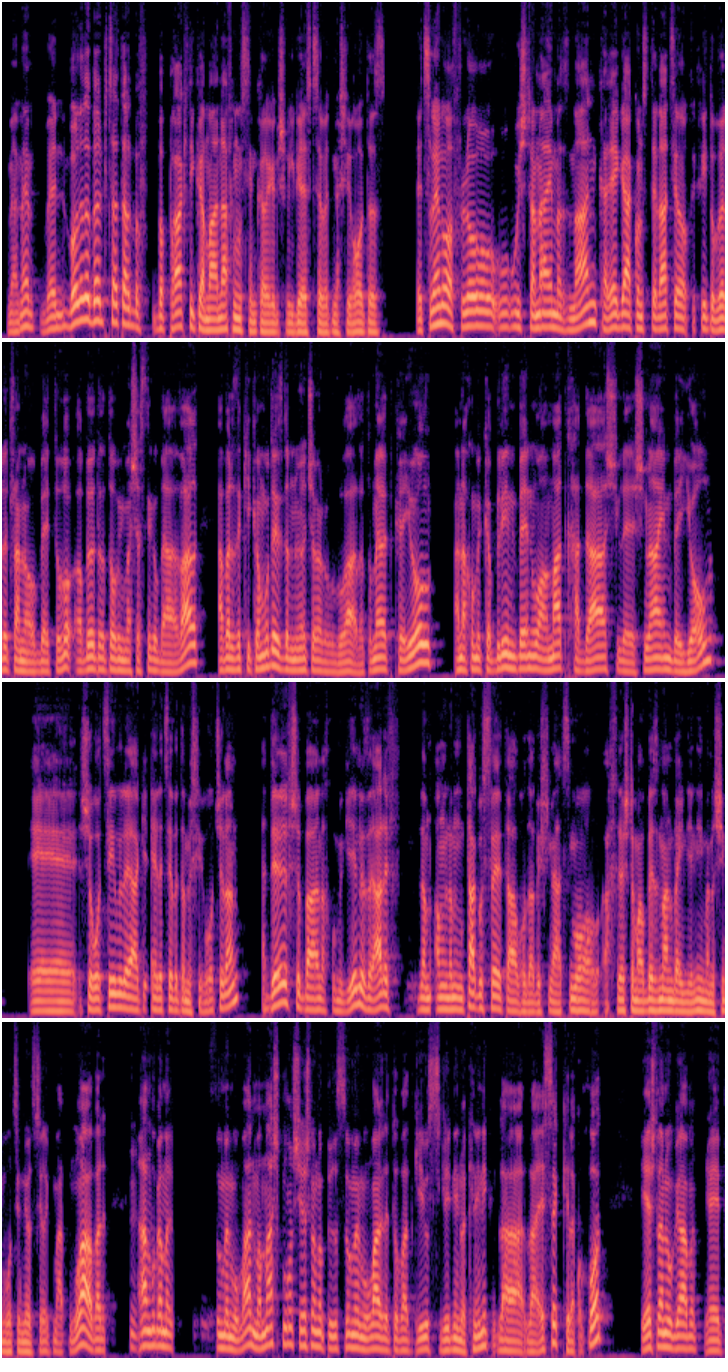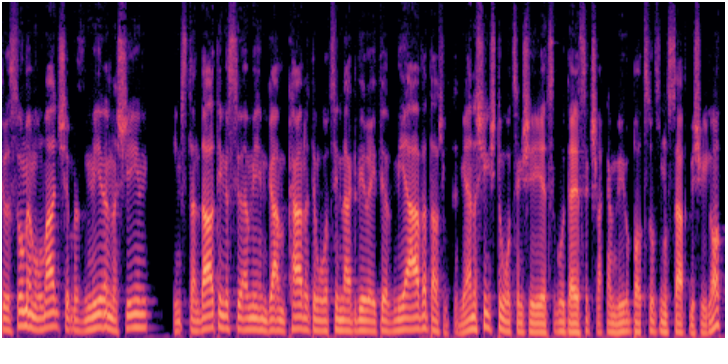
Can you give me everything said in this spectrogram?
מהמם. בואו נדבר קצת על בפרקטיקה מה אנחנו עושים כרגע בשביל לגייס צוות מכירות. אז אצלנו הפלואו הוא, הוא השתנה עם הזמן, כרגע הקונסטלציה הנוכחית עובדת לנו הרבה, טוב, הרבה יותר טוב ממה שעשינו בעבר, אבל זה כי כמות ההזדמנויות שלנו גבוהה. זאת אומרת, כיום אנחנו מקבלים בין מועמד חדש לשניים ביום, אה, שרוצים להגיע לצוות המכירות שלנו. הדרך שבה אנחנו מגיעים לזה, א', המותג עושה את העבודה בפני עצמו, אחרי שאתם הרבה זמן בעניינים, אנשים רוצים להיות חלק מהתנועה, אבל mm. אנחנו גם פרסום ממומן, ממש כמו שיש לנו פרסום ממומן לטובת גיוס לידים לקליניק, לעסק, כלקוחות, יש לנו גם אה, פרסום ממומן שמזמין אנשים עם סטנדרטים מסוימים, גם כאן אתם רוצים להגדיר היטב מי האבטר שלכם, מי האנשים שאתם רוצים שייצגו את העסק שלכם ויהיו פרצוף נוסף בשבילו,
